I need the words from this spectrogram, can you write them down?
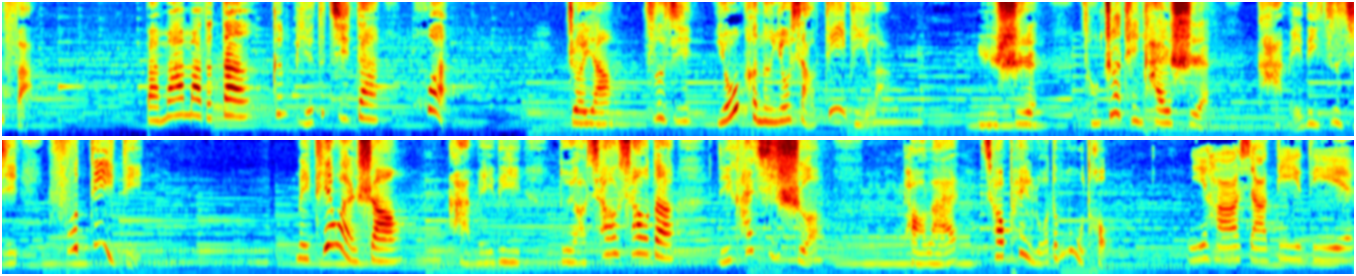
法：把妈妈的蛋跟别的鸡蛋换，这样自己有可能有小弟弟了。于是，从这天开始，卡梅利自己孵弟弟。每天晚上。卡梅利都要悄悄地离开鸡舍，跑来敲佩罗的木头。你好，小弟弟。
